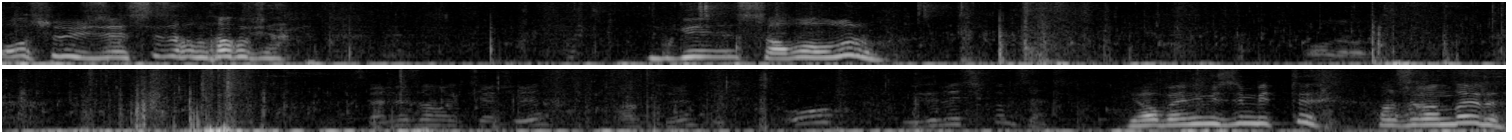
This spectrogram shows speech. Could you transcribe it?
Olsun ücretsiz al ne yapacaksın? Bugün sabah olur mu? İzine çıktın mı sen? Ya benim izin bitti. Hazirandaydı.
